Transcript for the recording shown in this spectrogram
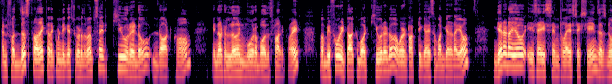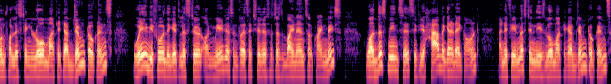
And for this project, I recommend you guys to go to the website qredo.com in order to learn more about this product, right? But before we talk about Qredo, I want to talk to you guys about Gate.io. Gate.io is a centralized exchange that's known for listing low market cap gem tokens way before they get listed on major centralized exchanges such as Binance or Coinbase. What this means is if you have a Gate.io account and if you invest in these low market cap gem tokens,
